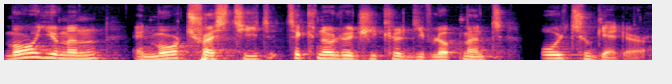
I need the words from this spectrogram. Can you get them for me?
more human and more trusted technological development altogether.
